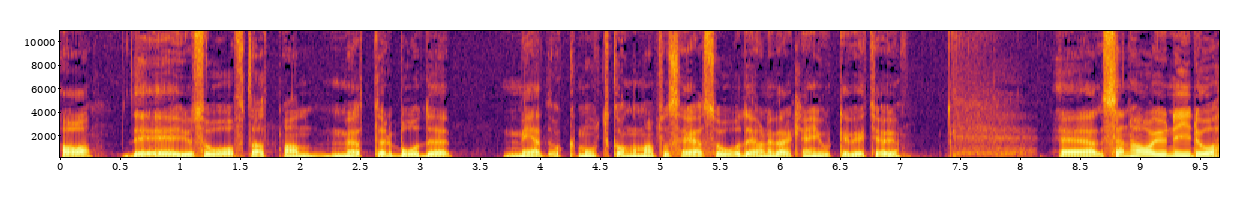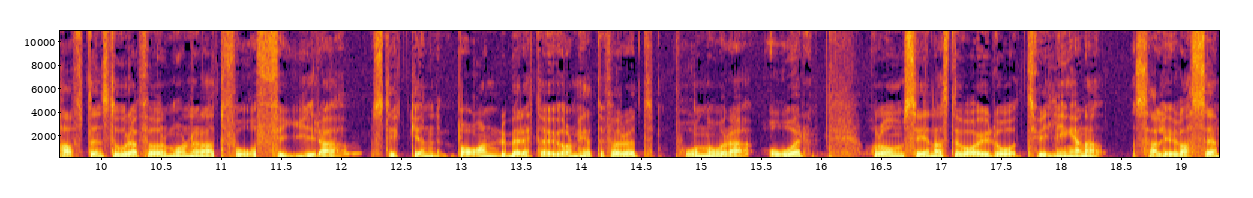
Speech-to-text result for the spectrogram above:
Ja, det är ju så ofta att man möter både med och motgång om man får säga så och det har ni verkligen gjort, det vet jag ju. Eh, sen har ju ni då haft den stora förmånen att få fyra stycken barn, du berättade ju vad de heter förut, på några år. Och de senaste var ju då tvillingarna Sally och Lasse.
